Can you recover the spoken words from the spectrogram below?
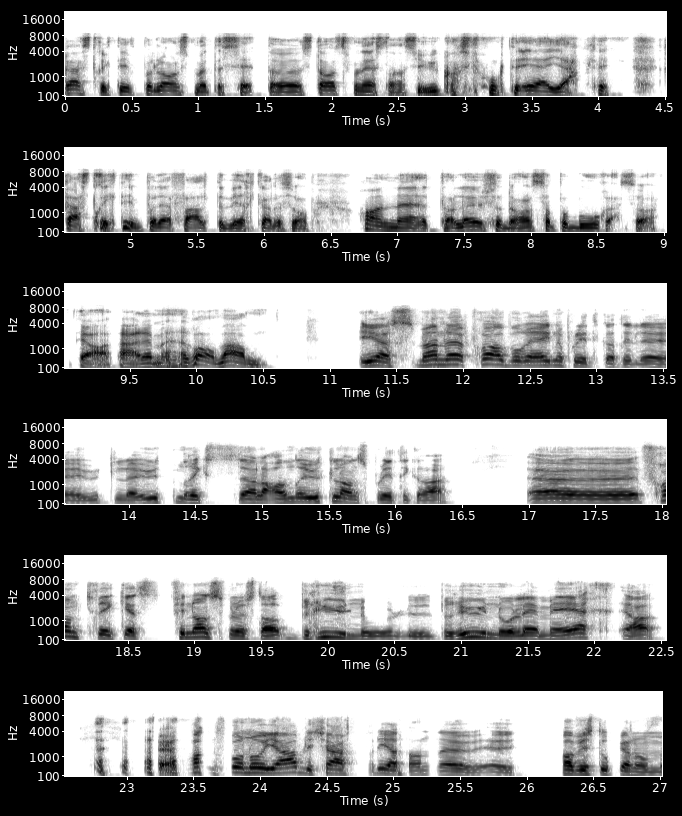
restriktive på landsmøtet sitt, og statsministerens utgangspunkt er jævlig restriktiv på det feltet, virker det som. Han eh, tar løs og danser på bordet, så ja, det er en rar verden. Yes, Men eh, fra våre egne politikere til eh, utenriks- eller andre utenlandspolitikere. Frankrikes finansminister Bruno, Bruno Le Maire ja. Han får nå jævlig kjeft fordi at han har visst opp gjennom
